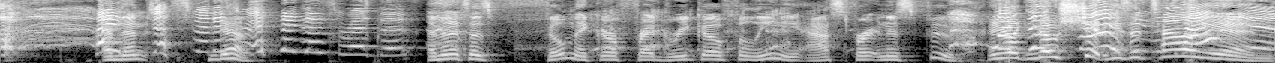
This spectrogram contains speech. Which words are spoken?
and then just finished. yeah. I just read this. And then it says filmmaker Federico Fellini asked for it in his food. And you're like, no shit, he's Italian.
